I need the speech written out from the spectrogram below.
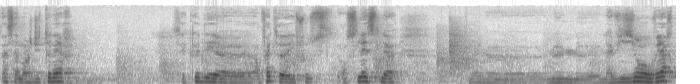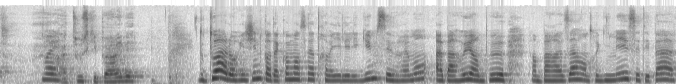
ça, ça marche du tonnerre. C'est que des. euh, en fait, euh, il faut, on se laisse la, le- le- le- la vision ouverte Ouais. à tout ce qui peut arriver. Donc toi, à l'origine, quand tu as commencé à travailler les légumes, c'est vraiment apparu un peu enfin, par hasard, entre guillemets. C'était pas...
